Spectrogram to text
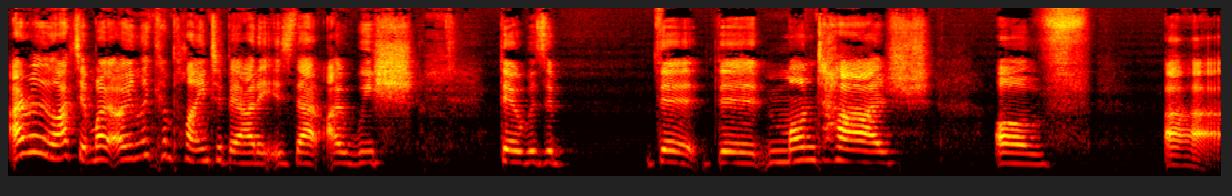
I really liked it. My only complaint about it is that I wish there was a the the montage of uh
